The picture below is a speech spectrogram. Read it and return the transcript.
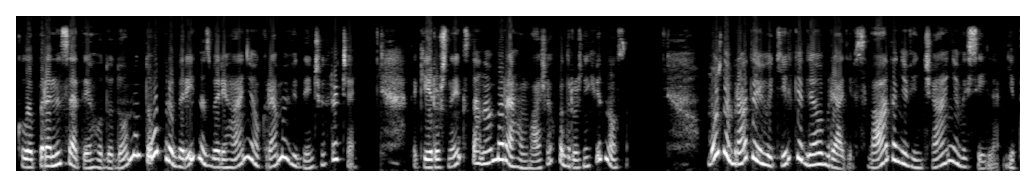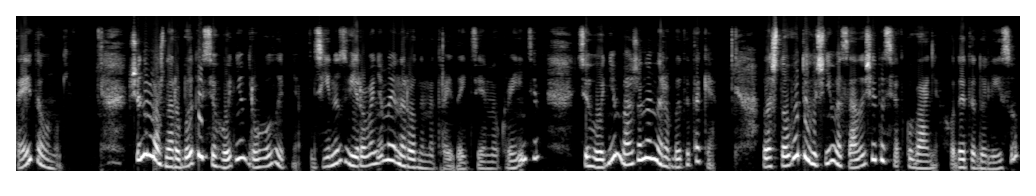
Коли перенесете його додому, то приберіть на зберігання окремо від інших речей. Такий рушник стане оберегом ваших подружніх відносин. Можна брати його тільки для обрядів сватання, вінчання, весілля, дітей та онуків. Що не можна робити сьогодні, 2 липня. Згідно з віруваннями і народними традиціями українців, сьогодні бажано не робити таке: влаштовувати гучні веселищі та святкування, ходити до лісу,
